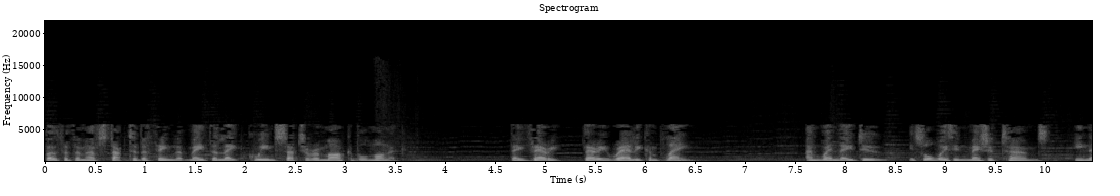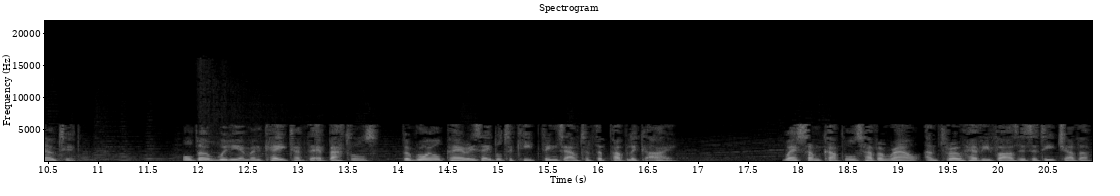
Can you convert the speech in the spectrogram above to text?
Both of them have stuck to the thing that made the late Queen such a remarkable monarch. They very, very rarely complain. And when they do, it's always in measured terms, he noted. Although William and Kate have their battles, the royal pair is able to keep things out of the public eye. Where some couples have a row and throw heavy vases at each other,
